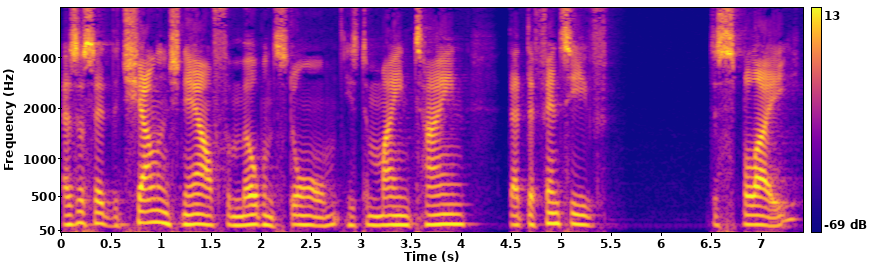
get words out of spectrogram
as I said, the challenge now for Melbourne Storm is to maintain that defensive display,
